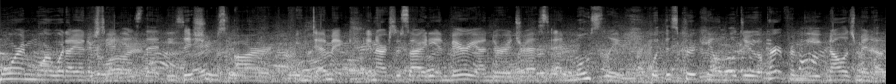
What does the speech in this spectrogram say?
More and more what I understand is that these issues are endemic in our society and very underaddressed. and mostly what this curriculum will do, apart from the acknowledgement of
